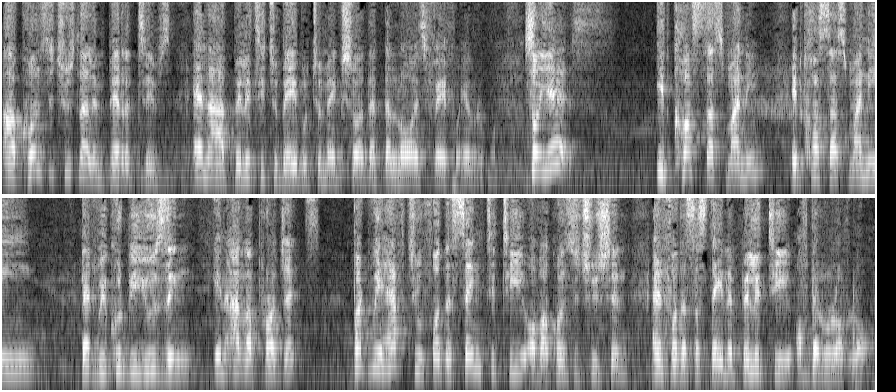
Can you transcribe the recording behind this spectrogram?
our constitutional imperatives and our ability to be able to make sure that the law is fair for everyone. So, yes, it costs us money. It costs us money that we could be using in other projects. But we have to for the sanctity of our constitution and for the sustainability of the rule of law.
